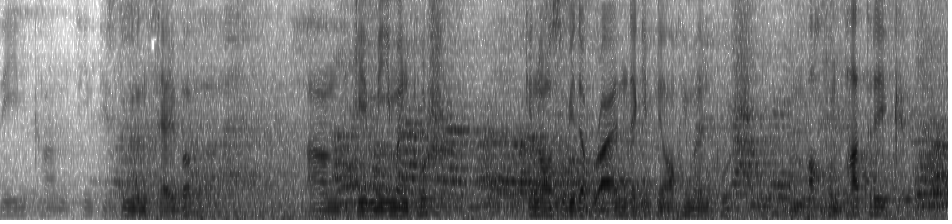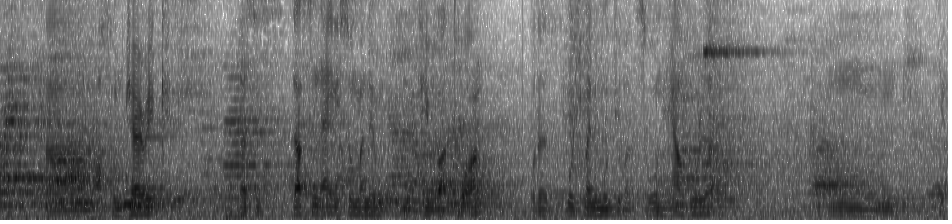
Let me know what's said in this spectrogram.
sehen kann, sind die Students selber. Ähm, die geben mir immer einen Push. Genauso wie der Brian, der gibt mir auch immer einen Push. Ähm, Auch von Patrick, ähm, auch von Jarek. Das, ist, das sind eigentlich so meine Motivatoren oder wo ich meine Motivation herhole. Und ja.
